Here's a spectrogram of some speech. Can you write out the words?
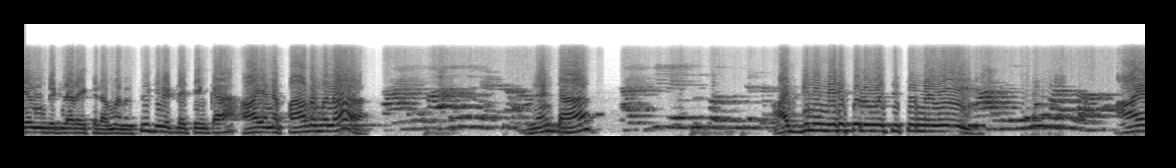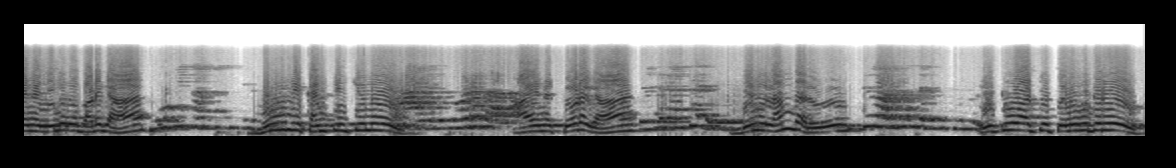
దేవుని బిడ్డలారా ఇక్కడ మనం చూసినట్లయితే ఇంకా ఆయన పాదముల వెంట అగ్ని మెరుపులు వచ్చుతున్నవి. ఆయన నిలువబడగా భూమి కంపించును. ఆయన చూడగా జనులందరూ ఇటు అటు తొలుగుదురు.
